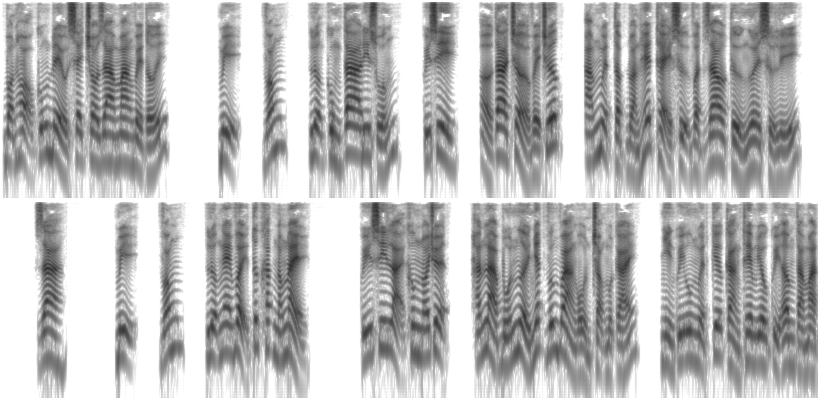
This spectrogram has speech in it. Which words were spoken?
bọn họ cũng đều sẽ cho ra mang về tới. Mị, vong lượng cùng ta đi xuống, quý si, ở ta trở về trước, ám nguyệt tập đoàn hết thể sự vật giao từ ngươi xử lý. Ra, mị, vong lượng nghe vậy tức khắc nóng nảy. Quý si lại không nói chuyện, hắn là bốn người nhất vững vàng ổn trọng một cái, nhìn Quý U Nguyệt kia càng thêm yêu quỷ âm tà mặt,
